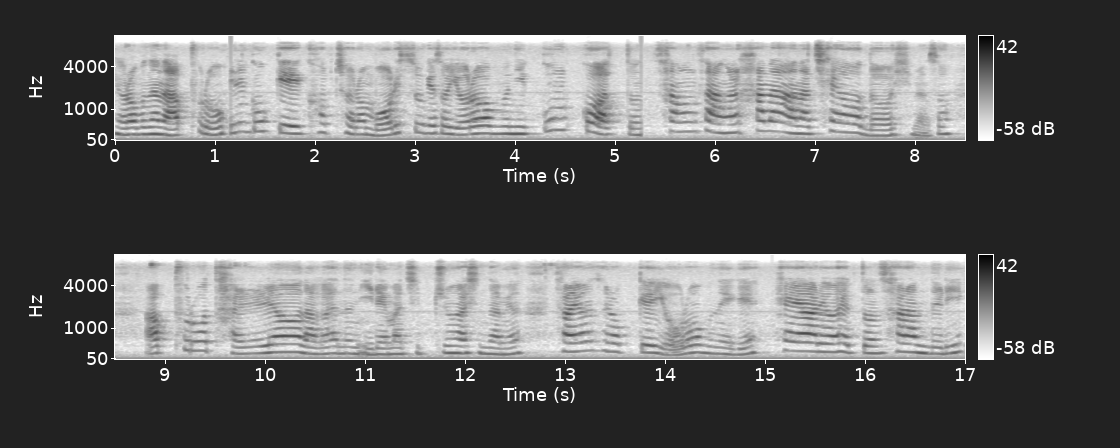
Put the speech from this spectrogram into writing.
여러분은 앞으로 일곱 개의 컵처럼 머릿속에서 여러분이 꿈꿔왔던 상상을 하나하나 채워 넣으시면서 앞으로 달려나가는 일에만 집중하신다면 자연스럽게 여러분에게 헤아려 했던 사람들이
